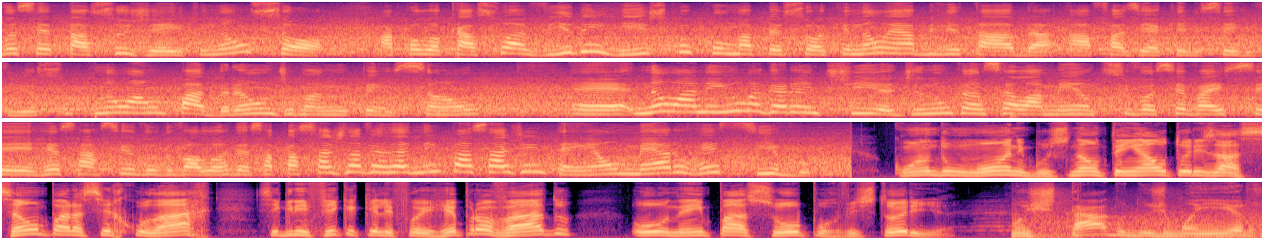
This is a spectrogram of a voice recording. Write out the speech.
Você está sujeito não só a colocar sua vida em risco com uma pessoa que não é habilitada a fazer aquele serviço, não há um padrão de manutenção, é, não há nenhuma garantia de num cancelamento se você vai ser ressarcido do valor dessa passagem. Na verdade, nem passagem tem, é um mero recibo. Quando um ônibus não tem autorização para circular, significa que ele foi reprovado ou nem passou por vistoria. No estado dos banheiros,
